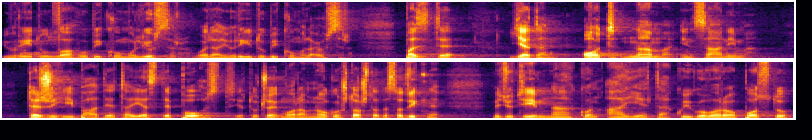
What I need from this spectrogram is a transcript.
Yuridu Allahu bikumul yusr, wala yuridu bikumul usr. Pazite, jedan od nama, insanima, težih ibadeta jeste post, jer tu čovjek mora mnogo što šta da se odvikne. Međutim, nakon ajeta koji govore o postu,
